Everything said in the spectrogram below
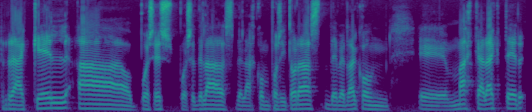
Raquel ah, pues es, pues es de, las, de las compositoras de verdad con eh, más carácter,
